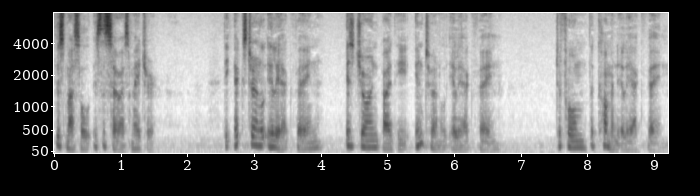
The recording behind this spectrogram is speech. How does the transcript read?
This muscle is the psoas major. The external iliac vein is joined by the internal iliac vein to form the common iliac vein.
